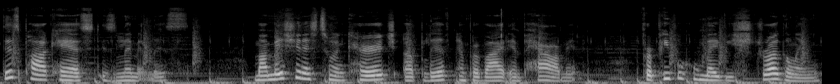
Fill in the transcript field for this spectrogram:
This podcast is limitless. My mission is to encourage, uplift, and provide empowerment for people who may be struggling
